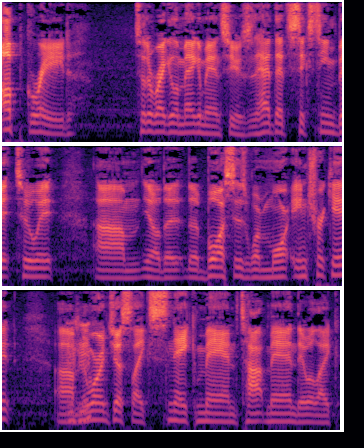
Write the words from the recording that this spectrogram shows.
upgrade to the regular Mega Man series. It had that 16-bit to it. Um, you know, the the bosses were more intricate. Um, They weren't just like Snake Man, Top Man. They were like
